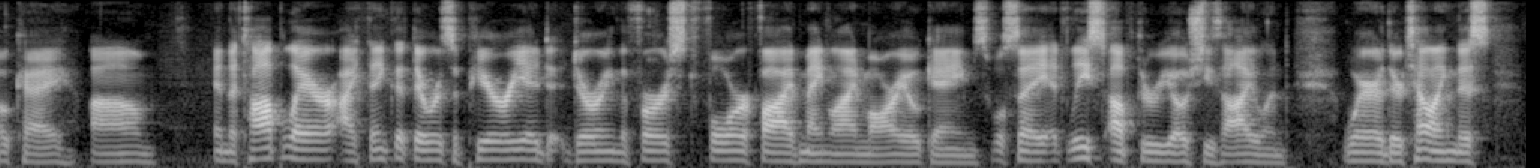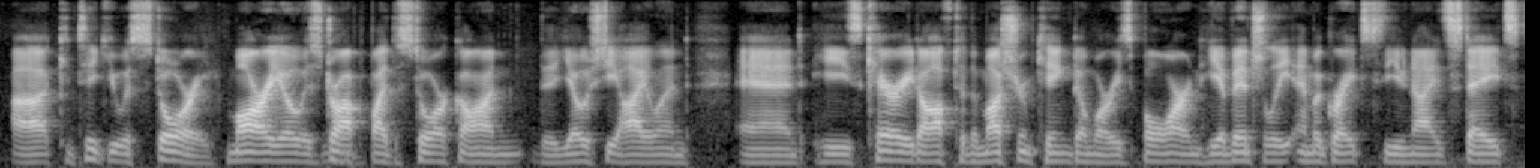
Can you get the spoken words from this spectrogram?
Okay. Um, in the top layer, I think that there was a period during the first four or five mainline Mario games, we'll say at least up through Yoshi's Island, where they're telling this uh, contiguous story. Mario is dropped by the stork on the Yoshi Island, and he's carried off to the Mushroom Kingdom where he's born. He eventually immigrates to the United States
